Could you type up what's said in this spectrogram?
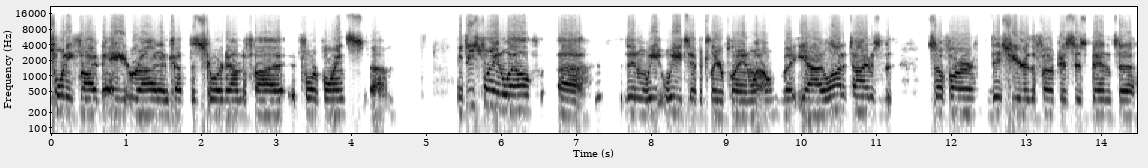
25 to 8 run and cut the score down to five, four points. Um, if he's playing well, uh, then we, we typically are playing well. But yeah, a lot of times so far this year, the focus has been to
